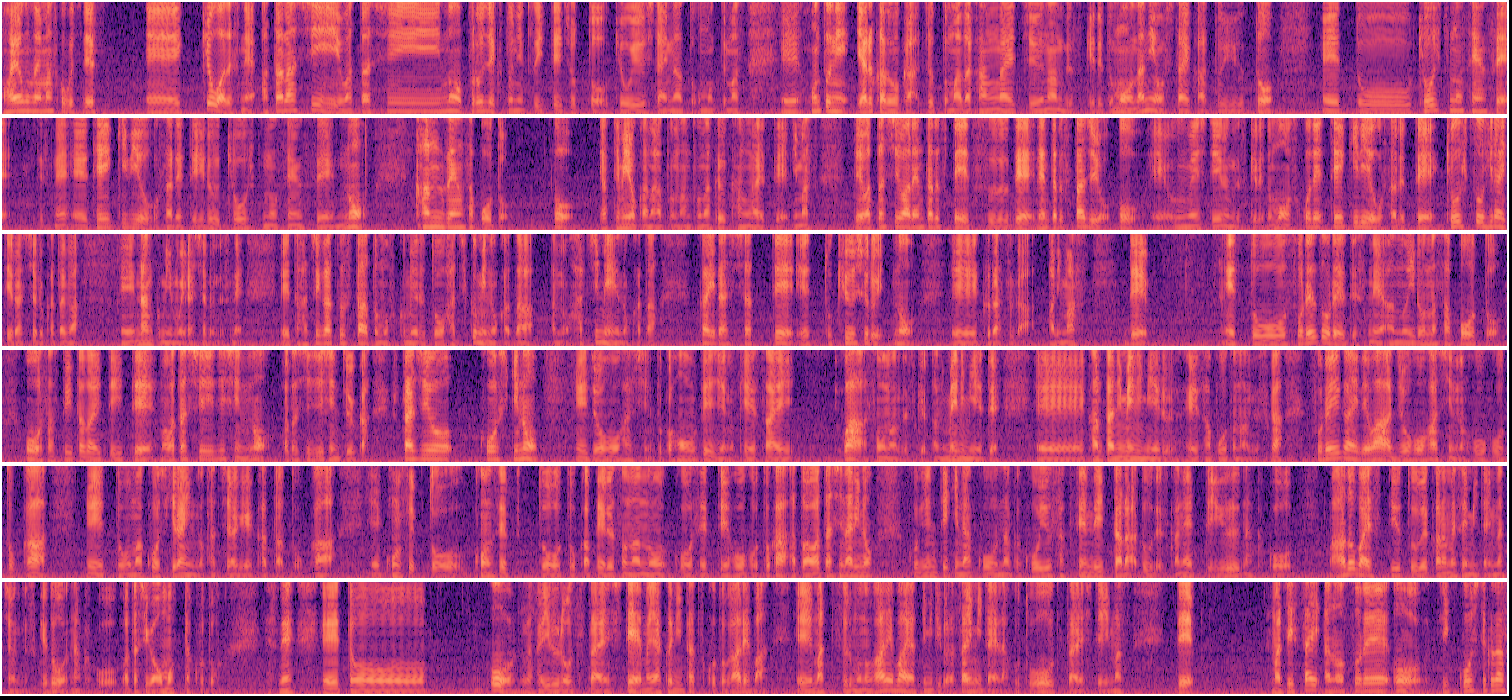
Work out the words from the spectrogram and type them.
おはようございます。小口です。えー、今日はですね、新しい私のプロジェクトについてちょっと共有したいなと思ってます。えー、本当にやるかどうかちょっとまだ考え中なんですけれども、何をしたいかというと、えー、っと、教室の先生ですね、え定期利用をされている教室の先生の完全サポートをやってみようかなとなんとなく考えています。で、私はレンタルスペースで、レンタルスタジオを、えー、運営しているんですけれども、そこで定期利用されて、教室を開いていらっしゃる方が、えー、何組もいらっしゃるんですね。えっ、ー、と、8月スタートも含めると、8組の方、あの、8名の方がいらっしゃって、えっと、9種類の、えクラスがあります。で、えっと、それぞれですね、あの、いろんなサポートをさせていただいていて、まあ、私自身の、私自身というか、スタジオ公式の、えー、情報発信とかホームページへの掲載はそうなんですけど、あの、目に見えて、えー、簡単に目に見える、えー、サポートなんですが、それ以外では情報発信の方法とか、えー、っと、まあ、公式 LINE の立ち上げ方とか、えコンセプト、コンセプトとか、ペルソナの、こう、設定方法とか、あとは私なりの個人的な、こう、なんかこういう作戦でいったらどうですかね？っていう、なんかこう、アドバイスって言うと上から目線みたいになっちゃうんですけど、なんかこう、私が思ったことですね。えっと、をなんかいろいろお伝えして、まあ、役に立つことがあれば、えー、マッチするものがあればやってみてくださいみたいなことをお伝えしています。で、まあ、実際、あの、それを実行してくだ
